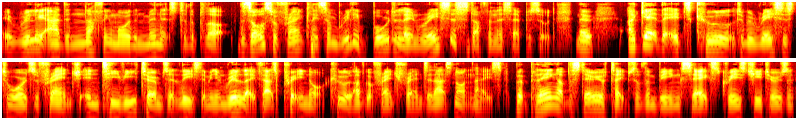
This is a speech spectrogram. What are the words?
It really added nothing more than minutes to the plot. There's also, frankly, some really borderline racist stuff in this episode. Now, I get that it's cool to be racist towards the French, in TV terms at least. I mean, in real life, that's pretty not cool. I've got French friends, and that's not nice. But playing up the stereotypes of them being sex crazed cheaters and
